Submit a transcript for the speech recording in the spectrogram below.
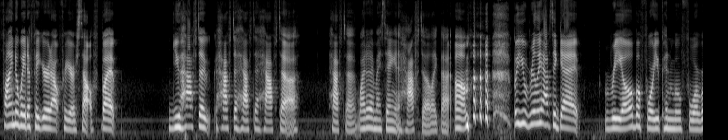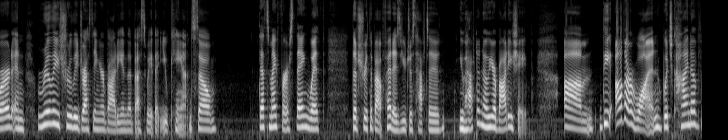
find a way to figure it out for yourself. But you have to have to have to have to have to why did am i saying it have to like that um but you really have to get real before you can move forward and really truly dressing your body in the best way that you can so that's my first thing with the truth about fit is you just have to you have to know your body shape um the other one which kind of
